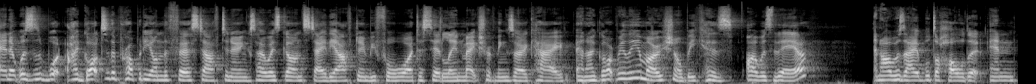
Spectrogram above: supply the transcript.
And it was what I got to the property on the first afternoon because I always go and stay the afternoon before to settle in, make sure everything's okay. And I got really emotional because I was there and I was able to hold it. And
